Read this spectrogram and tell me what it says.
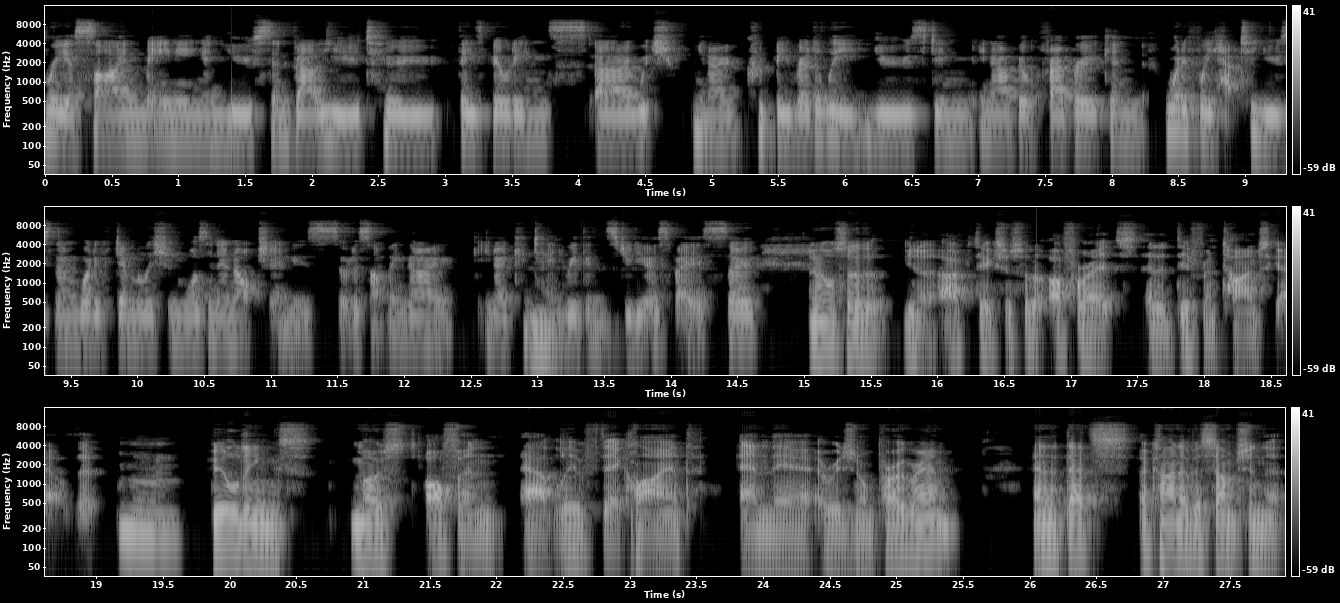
reassign meaning and use and value to these buildings, uh, which you know could be readily used in in our built fabric. And what if we had to use them? What if demolition wasn't an option? Is sort of something that I you know contend mm. with in the studio space. So, and also that you know architecture sort of operates at a different time scale. That mm. buildings most often outlive their client and their original program, and that that's a kind of assumption that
